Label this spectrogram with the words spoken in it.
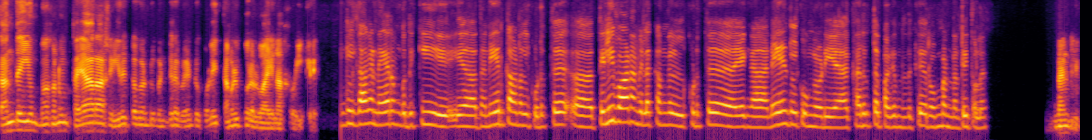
தந்தையும் மகனும் தயாராக இருக்க வேண்டும் என்கிற வேண்டுகோளை தமிழ் குரல் வாயிலாக வைக்கிறேன். எங்களுக்காக நேரம் ஒதுக்கி அந்த நேர்காணல் கொடுத்து அஹ், தெளிவான விளக்கங்கள் கொடுத்து எங்க நேயர்களுக்கு உங்களுடைய கருத்தை பகிர்ந்ததுக்கு ரொம்ப நன்றி தோழர். நன்றி.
